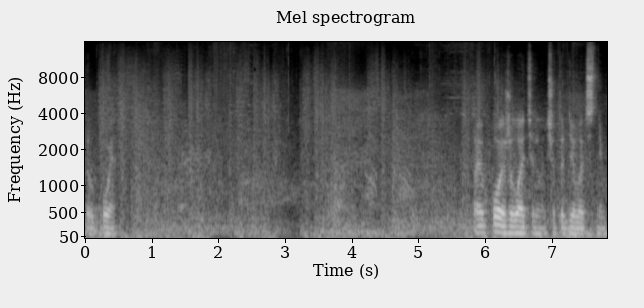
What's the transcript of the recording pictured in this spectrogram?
Толпой. Толпой желательно что-то делать с ним.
